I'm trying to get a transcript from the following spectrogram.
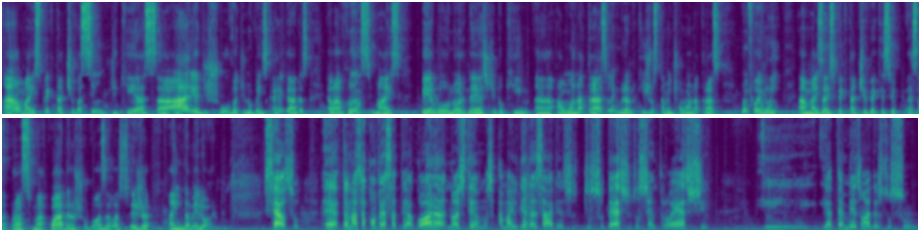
há uma expectativa, sim, de que essa área de chuva, de nuvens carregadas, ela avance mais pelo Nordeste do que uh, há um ano atrás. Lembrando que justamente há um ano atrás não foi ruim, uh, mas a expectativa é que esse, essa próxima quadra chuvosa ela seja ainda melhor. Celso, é, da nossa conversa até agora, nós temos a maioria das áreas do Sudeste, do Centro-Oeste e, e até mesmo áreas do Sul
